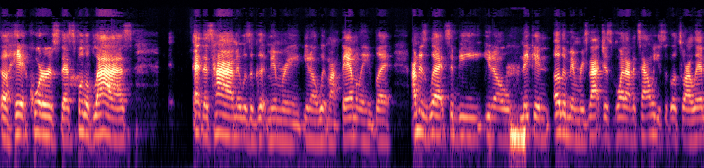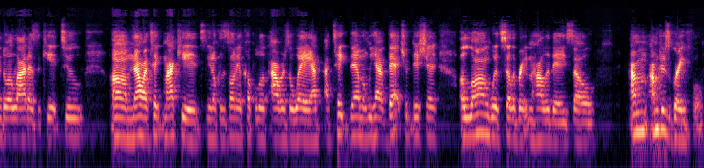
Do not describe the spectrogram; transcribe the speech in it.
a headquarters that's full of lies, at the time it was a good memory, you know, with my family. But I'm just glad to be, you know, mm-hmm. making other memories, not just going out of town. We used to go to Orlando a lot as a kid too. Um, now I take my kids, you know, because it's only a couple of hours away. I, I, take them, and we have that tradition along with celebrating the holidays. So I'm I'm just grateful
